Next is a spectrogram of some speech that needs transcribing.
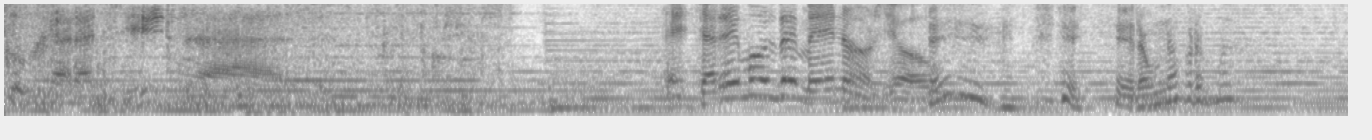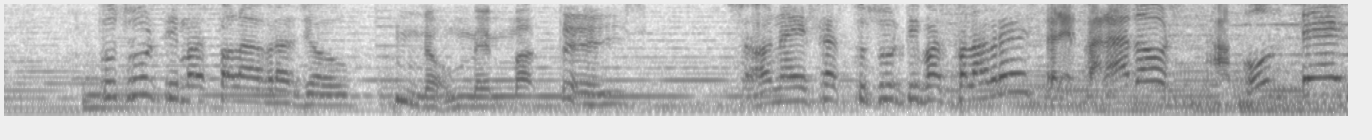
cucarachitas. Te echaremos de menos, Joe. Eh, ¿Era una broma? Tus últimas palabras, Joe. No me matéis. ¿Son esas tus últimas palabras? ¿Preparados? ¡Apunten!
